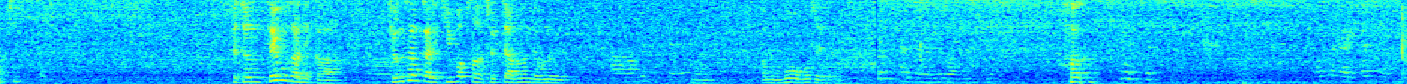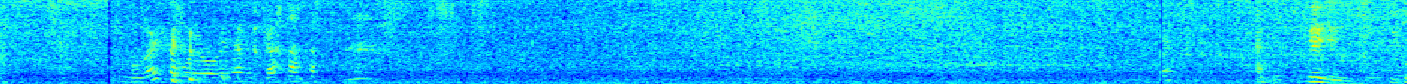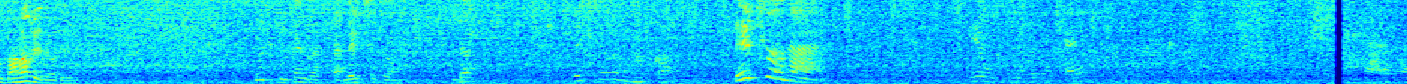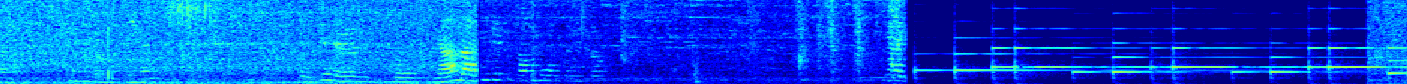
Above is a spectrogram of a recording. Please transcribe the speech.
맞지? 그래서 저는 대구 사니까 경산까지 김밥 사서 절대 안 오는데 오늘. 어, 한번 먹어보자 이거. 뭐가 있어 보여, 이러니까. 앉으시. 예예 예. 이거 또 나눠줘야 돼가지고. 이것도 괜찮은 것 같다. 멸치도. 그죠? 맥주는 뭘까? 멸치 하나. 매운 거. 여기는 뭐, 한국에서 밥.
